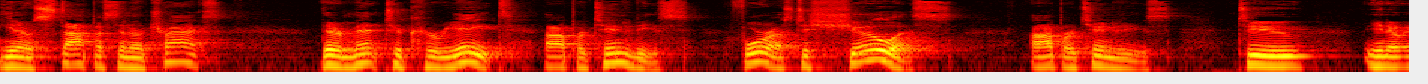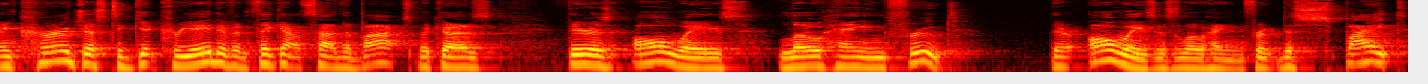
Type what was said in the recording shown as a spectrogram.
you know, stop us in our tracks. They're meant to create opportunities for us, to show us opportunities, to you know encourage us to get creative and think outside the box because there is always low hanging fruit. There always is low hanging fruit, despite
